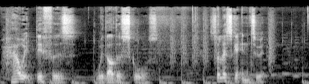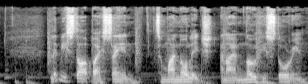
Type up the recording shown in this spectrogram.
how it differs with other schools. So let's get into it. Let me start by saying, to my knowledge, and I am no historian,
